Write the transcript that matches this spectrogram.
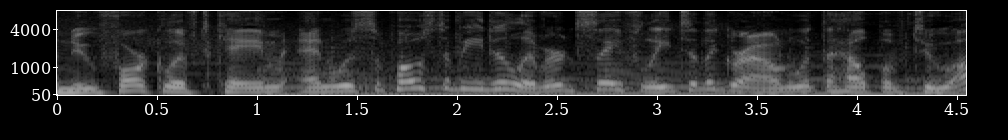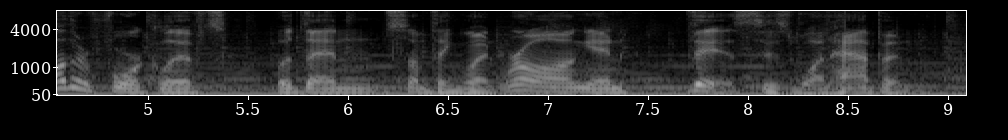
A new forklift came and was supposed to be delivered safely to the ground with the help of two other forklifts, but then something went wrong and this is what happened.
